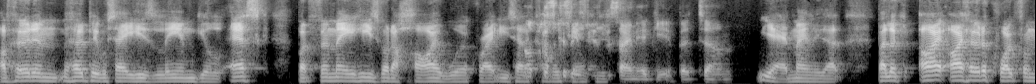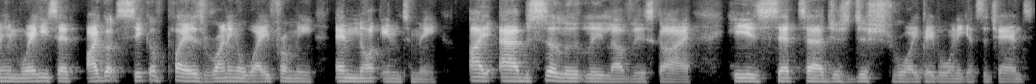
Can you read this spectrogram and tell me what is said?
I've heard him heard people say he's Liam Gill esque. But for me, he's got a high work rate. He's had Not a couple just because the same headgear, but um... yeah, mainly that. But look, I I heard a quote from him where he said, "I got sick of players running away from me and not into me." I absolutely love this guy he is set to just destroy people when he gets the chance.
